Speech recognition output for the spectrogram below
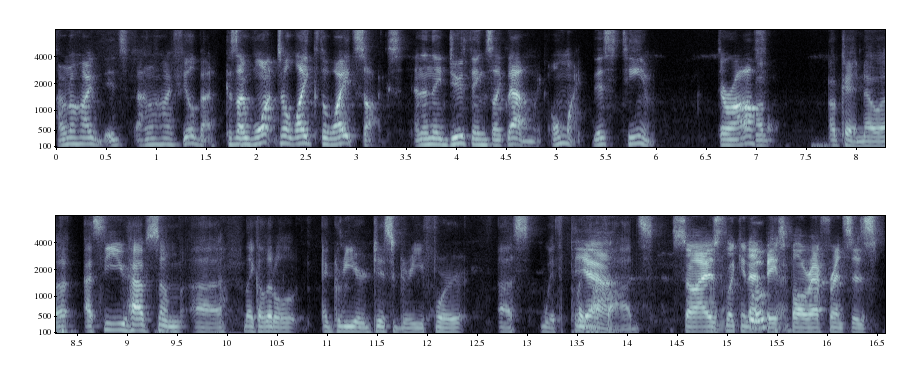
I don't know how it's I don't know how I feel about it because I want to like the White Sox and then they do things like that. I'm like, oh my, this team, they're awful. Okay, Noah, I see you have some uh like a little agree or disagree for us with playoff Yeah. odds. So I was looking at Okay. baseball references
